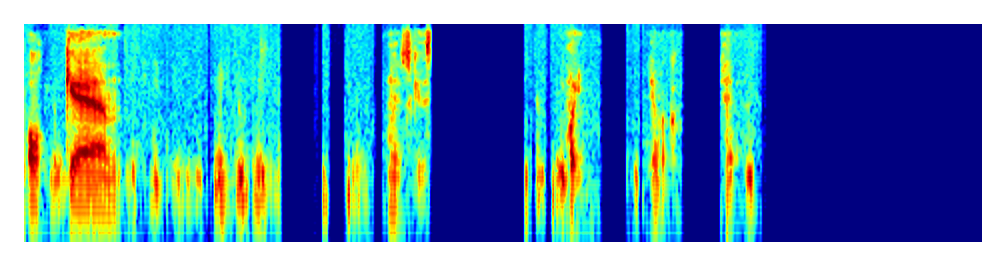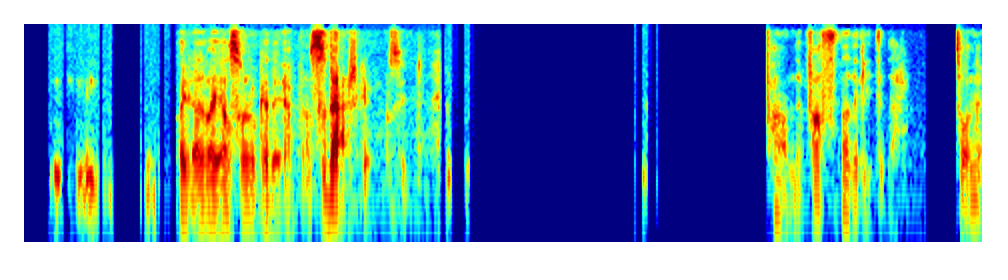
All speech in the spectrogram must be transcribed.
Och eh, nu ska vi se. Oj, det var Oj, det var jag som råkade öppna. Så där ska det se ut. Fan, den fastnade lite där. Så nu.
